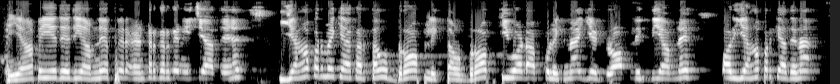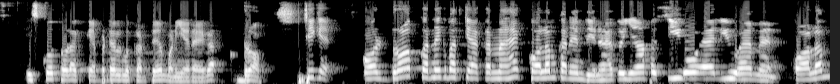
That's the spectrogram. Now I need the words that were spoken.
यहाँ पे ये दे दिया हमने, फिर एंटर करके नीचे आते हैं। यहाँ पर मैं क्या करता हूँ? ड्रॉप लिखता हूँ। ड्रॉप कीवर्ड आपको लिखना है, ये ड्रॉप लिख दिया हमने। और यहाँ पर क्या देना इसको थोड़ा कैपिटल में करते हैं, बढ़िया रहेगा ड्रॉप ठीक है और ड्रॉप करने के बाद क्या करना है? कॉलम का नेम देना है। तो यहाँ पे C O L U M N column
